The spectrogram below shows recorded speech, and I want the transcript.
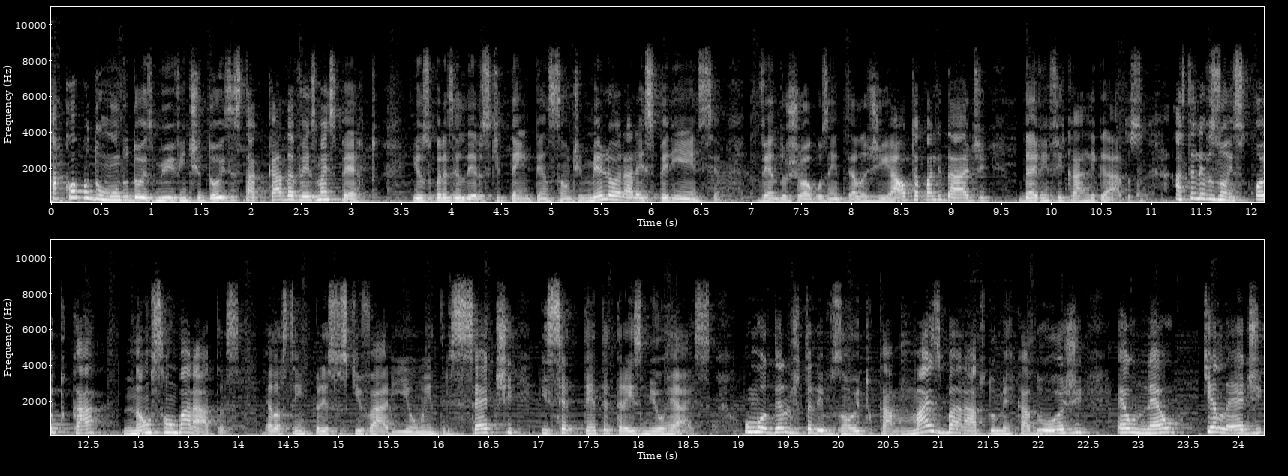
A Copa do Mundo 2022 está cada vez mais perto e os brasileiros que têm intenção de melhorar a experiência vendo jogos em telas de alta qualidade devem ficar ligados. As televisões 8K não são baratas, elas têm preços que variam entre 7 e 73 mil reais. O modelo de televisão 8K mais barato do mercado hoje é o Neo QLED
